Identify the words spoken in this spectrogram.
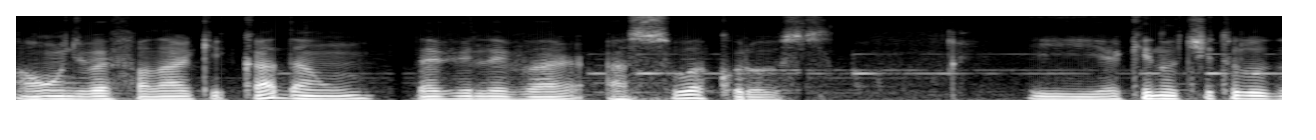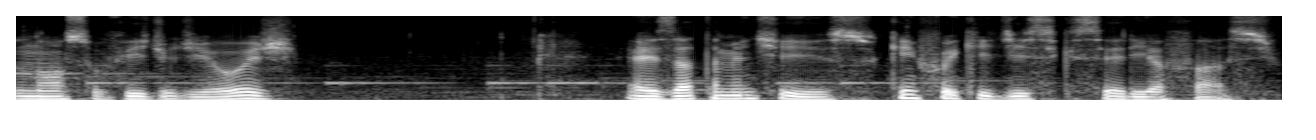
onde vai falar que cada um deve levar a sua cruz. E aqui no título do nosso vídeo de hoje é exatamente isso. Quem foi que disse que seria fácil?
